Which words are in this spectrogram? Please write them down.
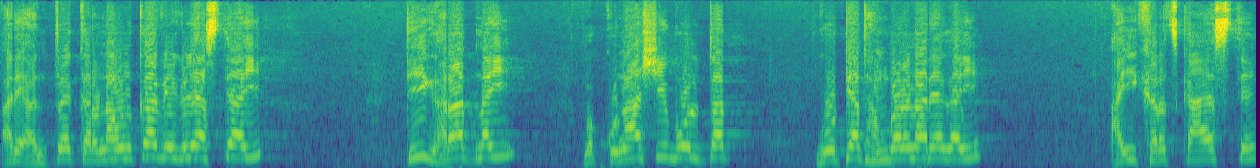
अरे अंतकरणाहून का वेगळे असते आई? ती घरात नाही मग कुणाशी बोलतात? गोट्यात हंबरणाऱ्या गाई? आई खरंच काय असते?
